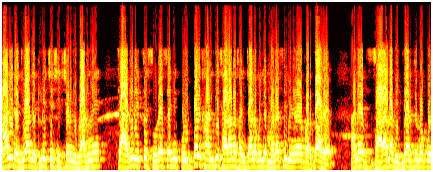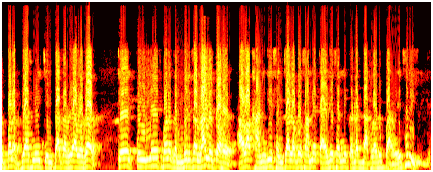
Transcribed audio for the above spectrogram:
મારી રજૂઆત એટલી છે શિક્ષણ વિભાગને કે આવી રીતે સુરત શહેરની કોઈ પણ ખાનગી શાળાના સંચાલકો જે મનસ્વી નિર્ણયો કરતા હોય અને શાળાના વિદ્યાર્થીઓનો કોઈ પણ અભ્યાસની ચિંતા કર્યા વગર કે કોઈને પણ ગંભીરતા ના લેતા હોય, આવા ખાનગી સંચાલકો સામે કાયદેસરની કડક દાખલારૂપ કાર્યવાહી થવી જોઈએ.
